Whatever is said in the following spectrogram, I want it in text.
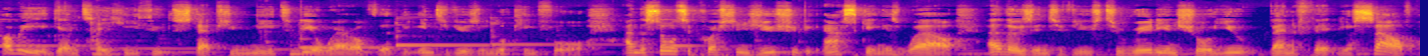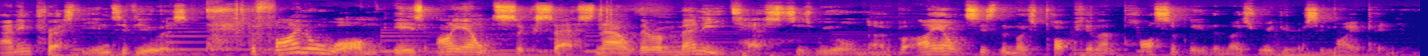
I'll be again taking you through the steps you need to be aware of that the interviewers are looking for and the sorts of questions you should be asking as well at those interviews to really ensure you benefit yourself and impress the interviewers. The final one is IELTS success. Now, there are many tests, as we all know, but IELTS is the most popular and possibly the most rigorous, in my opinion.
